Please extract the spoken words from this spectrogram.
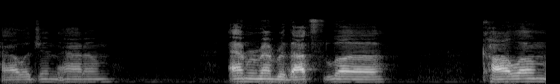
halogen atom, and remember that's the column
